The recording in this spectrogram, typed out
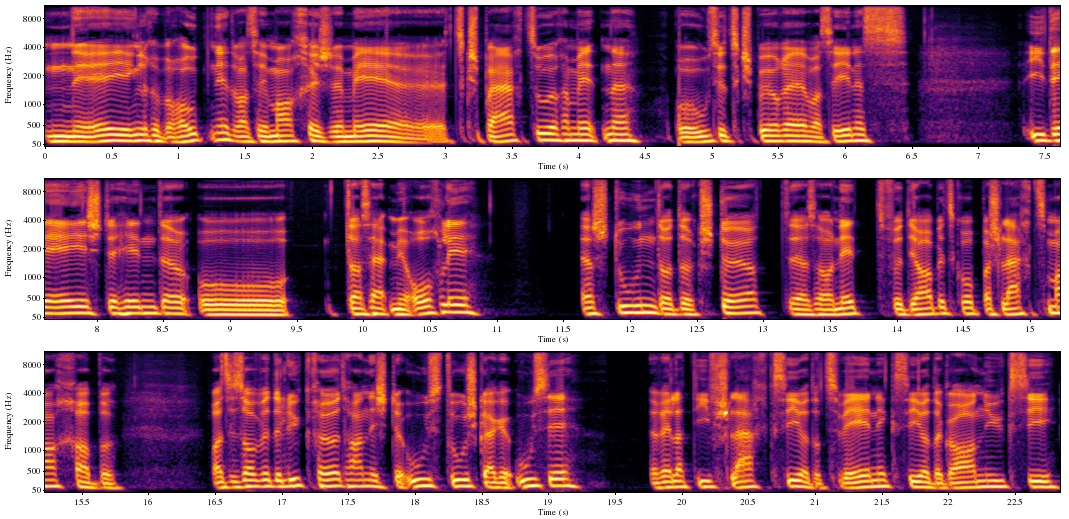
Nein, eigentlich überhaupt nicht. Was ich mache, ist mehr äh, das Gespräch zu suchen mit ihnen und rauszuspüren, was ihnen Idee ist dahinter. Und das hat mir auch ein bisschen erstaunt oder gestört. Also nicht für die Arbeitsgruppe schlecht zu machen, aber was ich so von den Leuten gehört habe, ist der Austausch gegen raus relativ schlecht gewesen, oder zu wenig gewesen, oder gar nichts gewesen.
